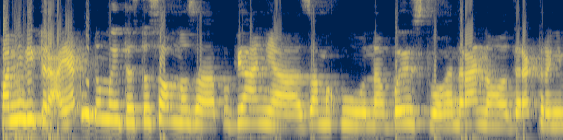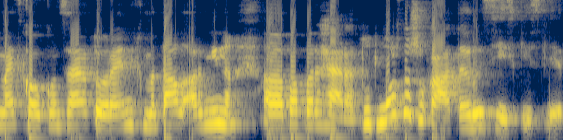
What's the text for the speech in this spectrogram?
Пане Вікторе, а як ви думаєте стосовно запобігання замаху на вбивство генерального директора німецького концерту Рейнхметал Арміна е, Папергера? Тут можна шукати російський слід?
